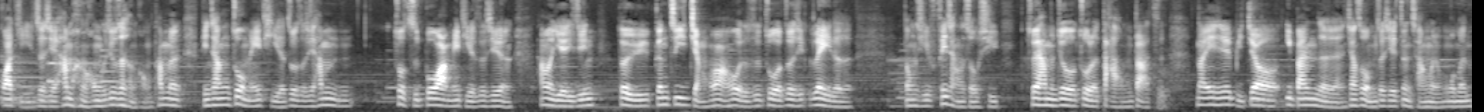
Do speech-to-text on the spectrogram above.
瓜吉这些，他们很红的就是很红。他们平常做媒体的做这些，他们做直播啊媒体的这些人，他们也已经。对于跟自己讲话或者是做这些类的东西非常的熟悉，所以他们就做了大红大紫。那一些比较一般的人，像是我们这些正常人，我们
